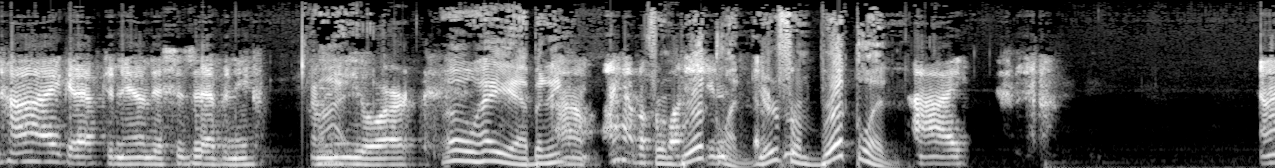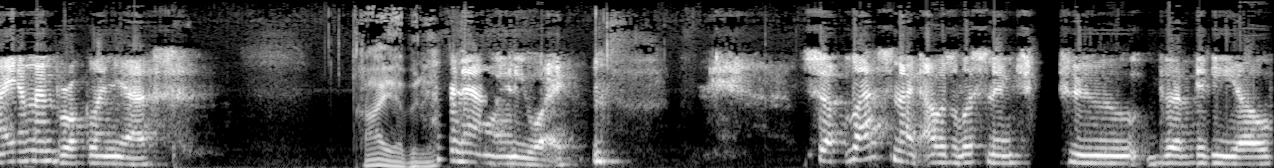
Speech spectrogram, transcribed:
Hi, good afternoon. This is Ebony from New York. Oh, hey, Ebony. Um, I have a from question. Brooklyn. You're from Brooklyn. Hi. I am in Brooklyn, yes. Hi, Ebony. For now, anyway. so last night I was listening to the video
